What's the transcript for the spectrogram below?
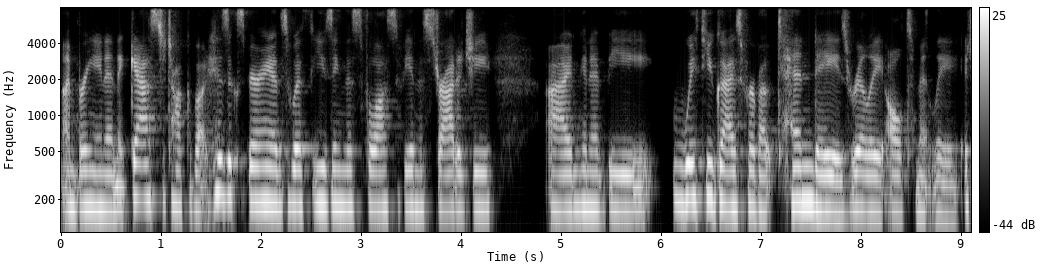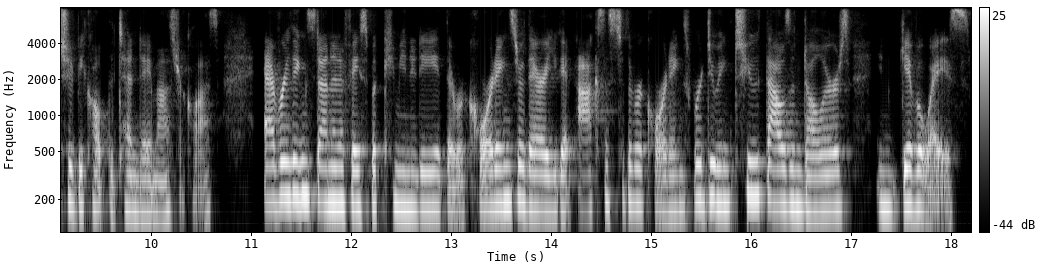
I'm bringing in a guest to talk about his experience with using this philosophy and the strategy. I'm going to be with you guys for about 10 days, really, ultimately. It should be called the 10 day masterclass. Everything's done in a Facebook community. The recordings are there. You get access to the recordings. We're doing $2,000 in giveaways.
